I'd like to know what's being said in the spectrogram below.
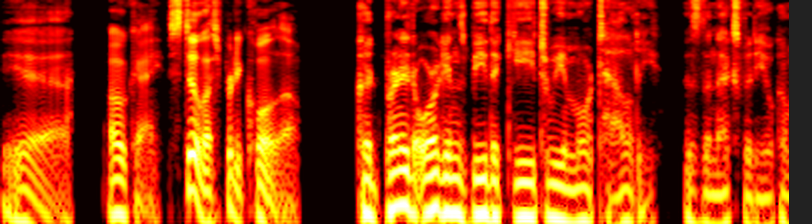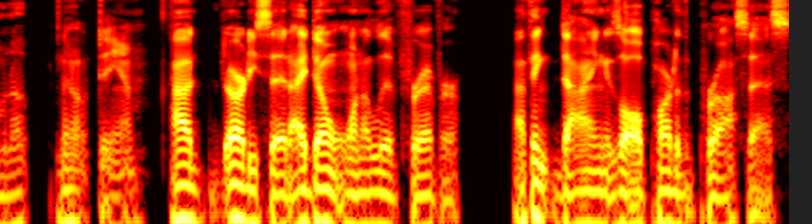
Yeah. Okay. Still, that's pretty cool though. Could printed organs be the key to immortality? Is the next video coming up? No, damn. I already said I don't want to live forever. I think dying is all part of the process.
